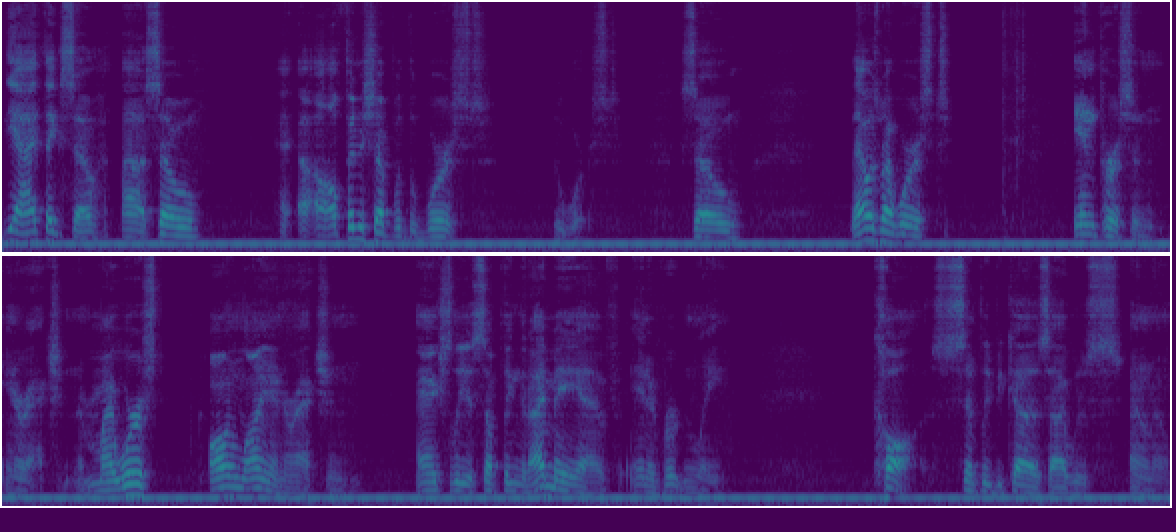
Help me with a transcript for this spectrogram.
Yeah, I think so. Uh, so I'll finish up with the worst. The worst. So that was my worst in-person interaction. My worst online interaction actually is something that I may have inadvertently caused simply because I was I don't know.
